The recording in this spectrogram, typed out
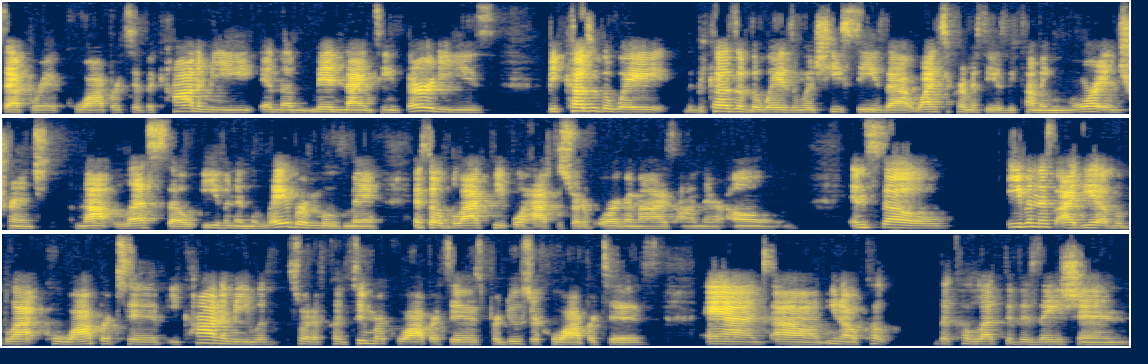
separate cooperative economy in the mid 1930s because of the way because of the ways in which he sees that white supremacy is becoming more entrenched not less so even in the labor movement and so black people have to sort of organize on their own. And so even this idea of a black cooperative economy with sort of consumer cooperatives producer cooperatives and um, you know co- the collectivization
